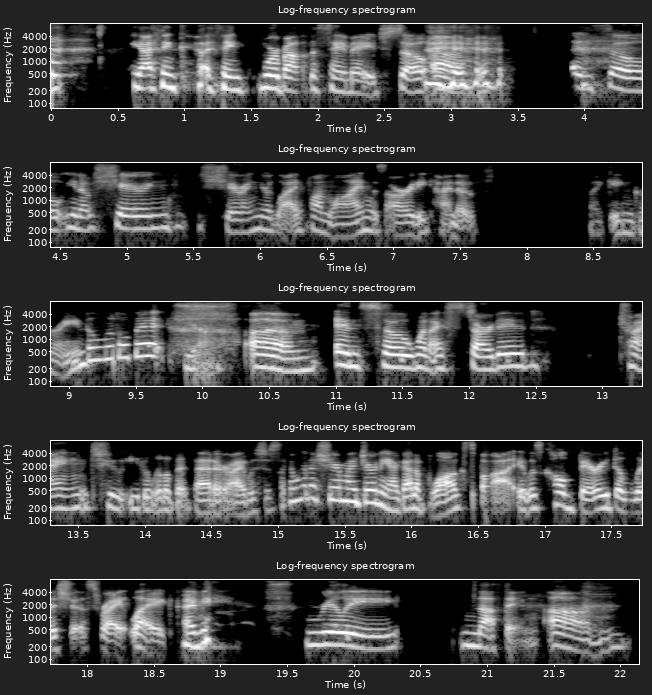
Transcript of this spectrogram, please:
yeah, I think I think we're about the same age. So, um, and so you know, sharing sharing your life online was already kind of like ingrained a little bit. Yeah. Um, and so when I started trying to eat a little bit better, I was just like, I'm going to share my journey. I got a Blogspot. It was called Very Delicious, right? Like, I mm. mean, really nothing. Um,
